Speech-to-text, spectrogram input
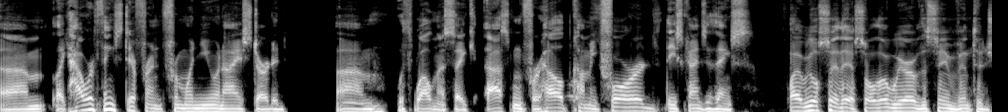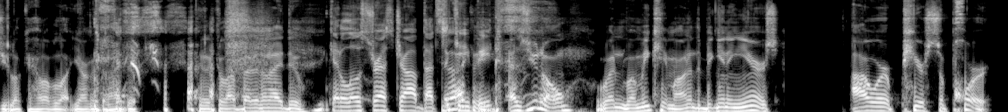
Um, like, how are things different from when you and I started um, with wellness? Like asking for help, coming forward, these kinds of things. I will say this: although we are of the same vintage, you look a hell of a lot younger than I do. you look a lot better than I do. Get a low stress job. That's exactly. the key. Pete. As you know, when when we came on in the beginning years, our peer support,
